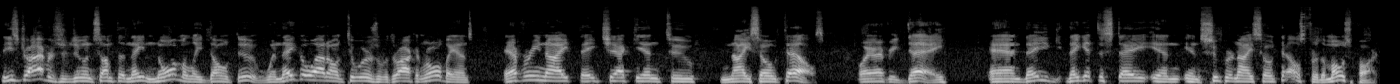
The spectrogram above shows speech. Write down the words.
these drivers are doing something they normally don't do. When they go out on tours with rock and roll bands, every night they check into nice hotels, or every day, and they they get to stay in in super nice hotels for the most part.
